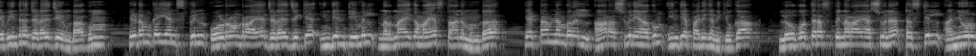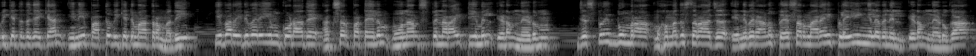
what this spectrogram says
രവീന്ദ്ര ജഡേജയുണ്ടാകും ഇടം കയ്യൻ സ്പിൻ ഓൾറൗണ്ടറായ ജഡേജയ്ക്ക് ഇന്ത്യൻ ടീമിൽ നിർണായകമായ സ്ഥാനമുണ്ട്. എട്ടാം നമ്പറിൽ ആർ അശ്വിനെയാകും ഇന്ത്യ പരിഗണിക്കുക. ലോകോത്തര സ്പിന്നറായ അശ്വിന് ടെസ്റ്റിൽ അഞ്ഞൂറ് വിക്കറ്റ് തികയ്ക്കാൻ ഇനി പത്ത് വിക്കറ്റ് മാത്രം മതി. ഇവർ ഇരുവരെയും കൂടാതെ അക്സർ പട്ടേലും മൂന്നാം സ്പിന്നറായി ടീമിൽ ഇടം നേടും. ജസ്പ്രീത് ബുംറ മുഹമ്മദ് സിറാജ് എന്നിവരാണ് പേസർമാരായി പ്ലേയിംഗ് ഇലവനിൽ ഇടം നേടുക.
